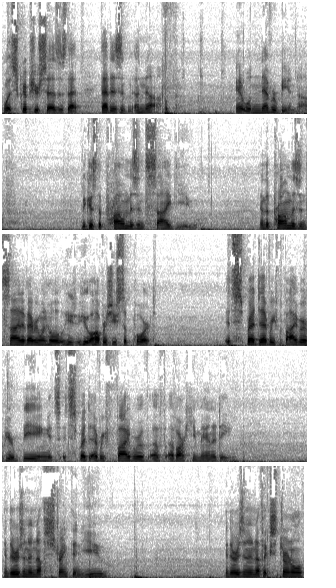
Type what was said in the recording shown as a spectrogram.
What Scripture says is that that isn't enough, and it will never be enough, because the problem is inside you, and the problem is inside of everyone who, who, who offers you support. It's spread to every fiber of your being, it's, it's spread to every fiber of, of, of our humanity. And there isn't enough strength in you, and there isn't enough external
